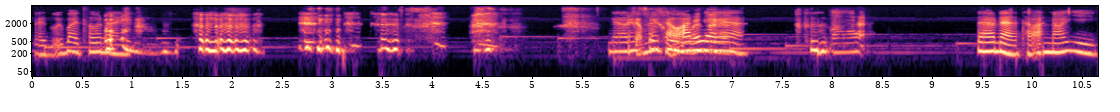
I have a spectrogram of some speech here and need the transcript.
đã gửi bài thơ này. Nha, Em cảm ơn Thảo Anh nha. Vâng ạ. Sao nè, Thảo Anh nói gì?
